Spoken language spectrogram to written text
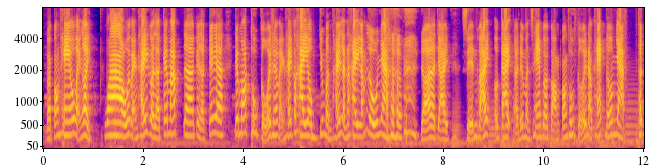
và con heo các bạn ơi Wow, mấy bạn thấy gọi là cái map ờ, cái là cái ờ, cái mod thú cưỡi này các bạn thấy có hay không? Chứ mình thấy là nó hay lắm luôn nha. trời ơi là trời, xịn vãi. Ok, rồi để mình xem coi còn con thú cưỡi nào khác nữa không nha. Thích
